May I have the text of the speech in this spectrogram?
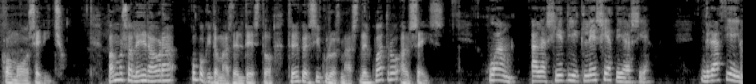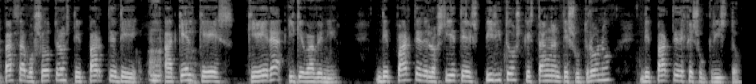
como os he dicho. Vamos a leer ahora un poquito más del texto, tres versículos más, del 4 al 6. Juan, a las siete iglesias de Asia. Gracia y paz a vosotros de parte de aquel que es, que era y que va a venir de parte de los siete espíritus que están ante su trono, de parte de Jesucristo,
